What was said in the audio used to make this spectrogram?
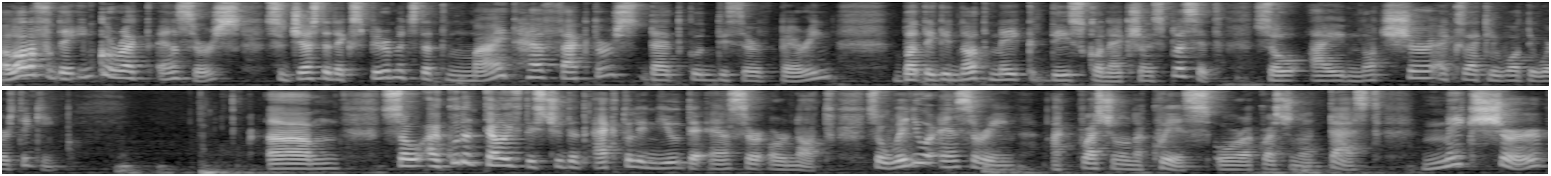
A lot of the incorrect answers suggested experiments that might have factors that could deserve pairing, but they did not make this connection explicit. So I'm not sure exactly what they were thinking. Um, so I couldn't tell if the student actually knew the answer or not. So when you are answering a question on a quiz or a question on a test, make sure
